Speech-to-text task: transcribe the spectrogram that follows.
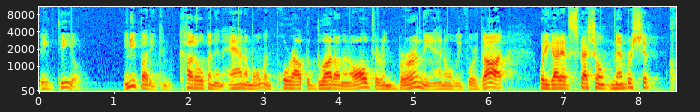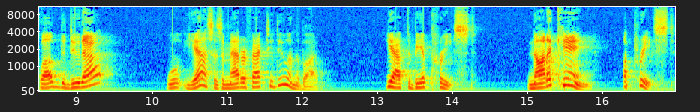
big deal. Anybody can cut open an animal and pour out the blood on an altar and burn the animal before God. What, do you got to have a special membership club to do that? Well, yes, as a matter of fact, you do in the Bible. You have to be a priest, not a king, a priest.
